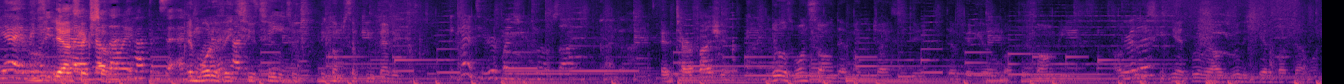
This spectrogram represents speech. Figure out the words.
Yeah, it makes you. Yeah, I think so. That could happen to It motivates happened you to too to become something better. It kind of terrifies you too outside, kind of. It terrifies you. There was one song that Michael Jackson did, the video of the zombies. I was really scared. Yeah, Thriller. I was really scared about that one.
